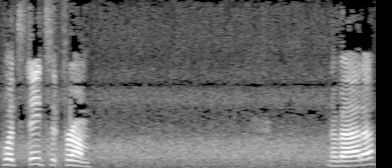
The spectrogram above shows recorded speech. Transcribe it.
What state's it from? Nevada?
